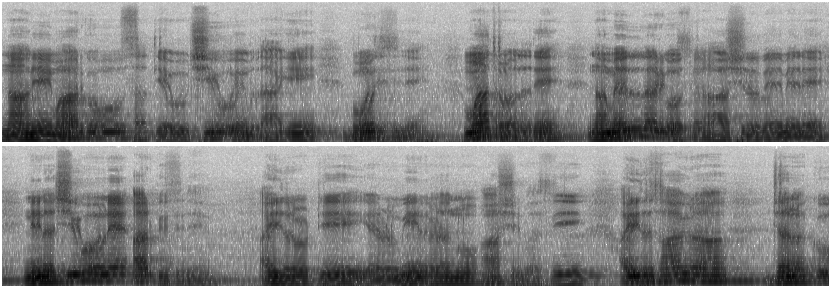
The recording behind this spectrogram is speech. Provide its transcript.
ನಾನೇ ಮಾರ್ಗವು ಸತ್ಯವು ಜೀವು ಎಂಬುದಾಗಿ ಬೋಧಿಸಿದೆ. ಮಾತ್ರವಲ್ಲದೆ ನಮ್ಮೆಲ್ಲರಿಗೋಸ್ಕರ ಶಿಲುಬೆಯ ಮೇಲೆ ನಿನ್ನ ಜೀವವನ್ನೇ ಅರ್ಪಿಸಿದೆ. ಐದು ರೊಟ್ಟಿ, ಎರಡು ಮೀನುಗಳನ್ನು ಆಶೀರ್ವದಿಸಿ, ಐದು ಸಾವಿರ ಜನಕ್ಕೂ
